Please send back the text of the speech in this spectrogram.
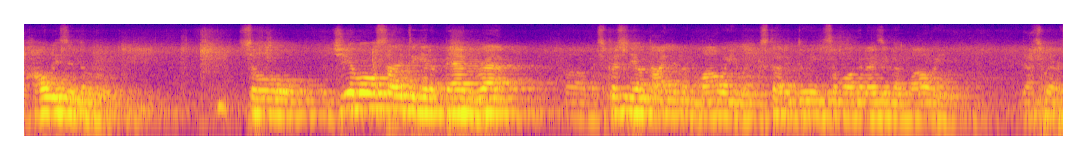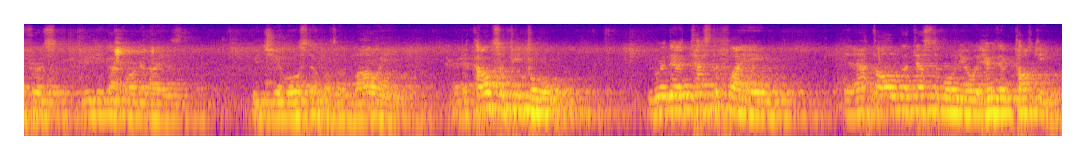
haoles in the room. So the GMO started to get a bad rap, um, especially on the island of Maui when we started doing some organizing on Maui. That's where I first really got organized with GMO stuff was on Maui. And the council people, we were there testifying, and after all the testimony, I would hear them talking.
